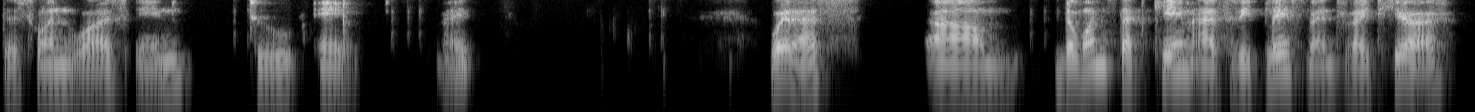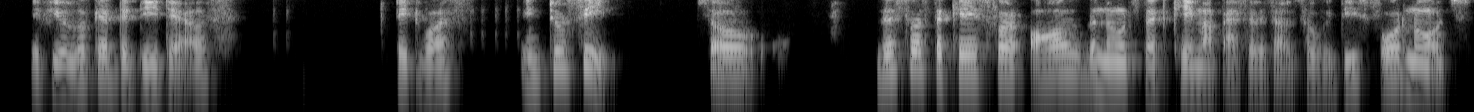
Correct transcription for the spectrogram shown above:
this one was in 2A, right? Whereas um, the ones that came as replacement right here, if you look at the details, it was in 2C. So this was the case for all the nodes that came up as a result. So with these four nodes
